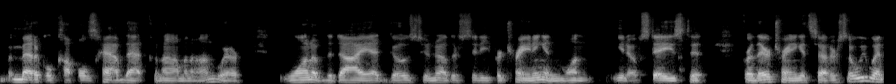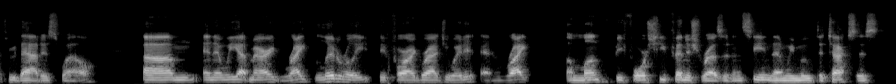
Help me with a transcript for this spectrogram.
medical couples have that phenomenon where one of the dyad goes to another city for training and one you know stays to for their training et cetera so we went through that as well um, and then we got married right literally before i graduated and right a month before she finished residency and then we moved to texas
